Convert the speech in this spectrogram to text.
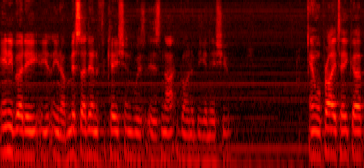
anybody, you you know, misidentification was, is not going to be an issue. And we'll probably take up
